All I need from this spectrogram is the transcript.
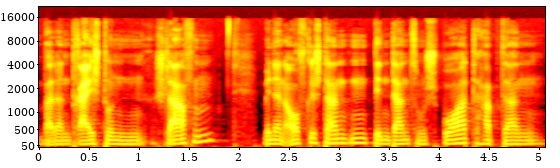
war dann drei Stunden schlafen, bin dann aufgestanden, bin dann zum Sport, habe dann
